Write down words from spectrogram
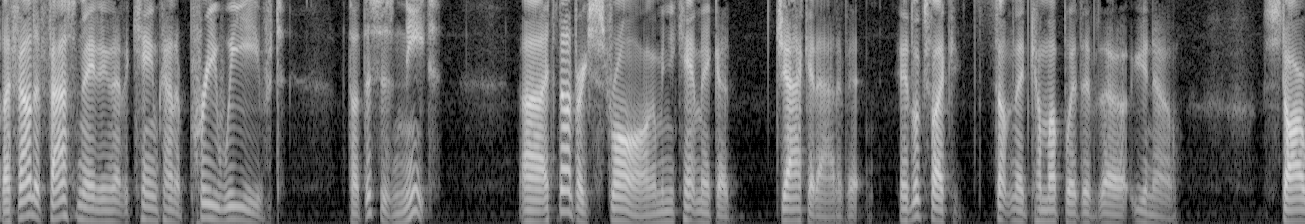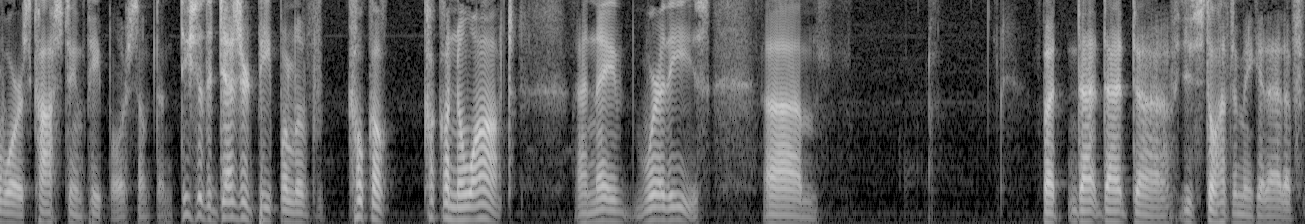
but I found it fascinating that it came kind of pre weaved. I thought, this is neat. Uh, it's not very strong. I mean, you can't make a jacket out of it. It looks like something they'd come up with if the, you know, Star Wars costume people or something. These are the desert people of Coco, Coconut, and they wear these. Um, but that that uh, you still have to make it out of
